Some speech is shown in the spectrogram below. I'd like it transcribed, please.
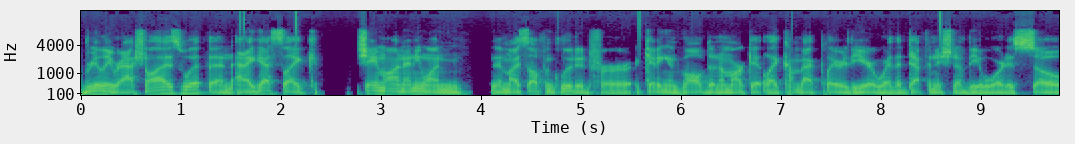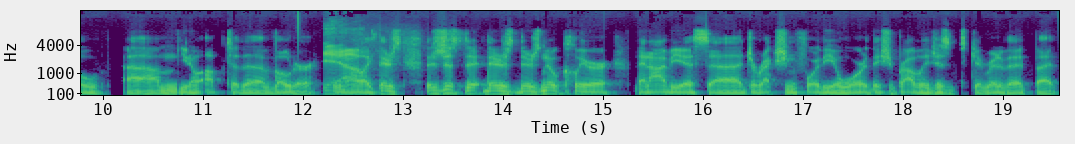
really rationalize with, and, and I guess like shame on anyone and myself included for getting involved in a market like comeback player of the year where the definition of the award is so um, you know up to the voter. You Yeah. know like there's there's just there's there's no clear and obvious uh, direction for the award. They should probably just get rid of it. But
